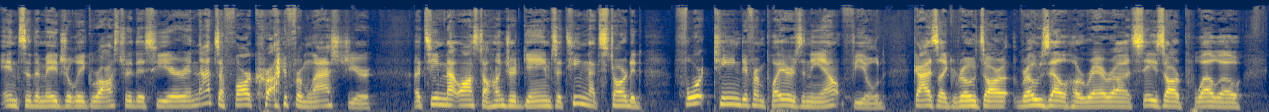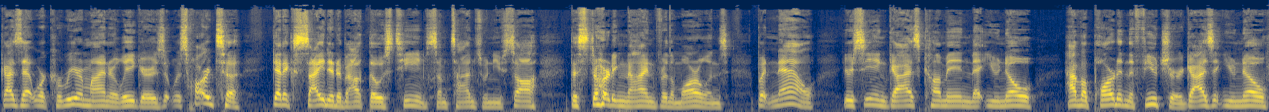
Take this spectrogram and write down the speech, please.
into the major league roster this year, and that's a far cry from last year. A team that lost 100 games, a team that started 14 different players in the outfield, guys like Rosar, Rosell Herrera, Cesar Puello, guys that were career minor leaguers. It was hard to get excited about those teams sometimes when you saw the starting nine for the Marlins. But now you're seeing guys come in that you know have a part in the future, guys that you know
